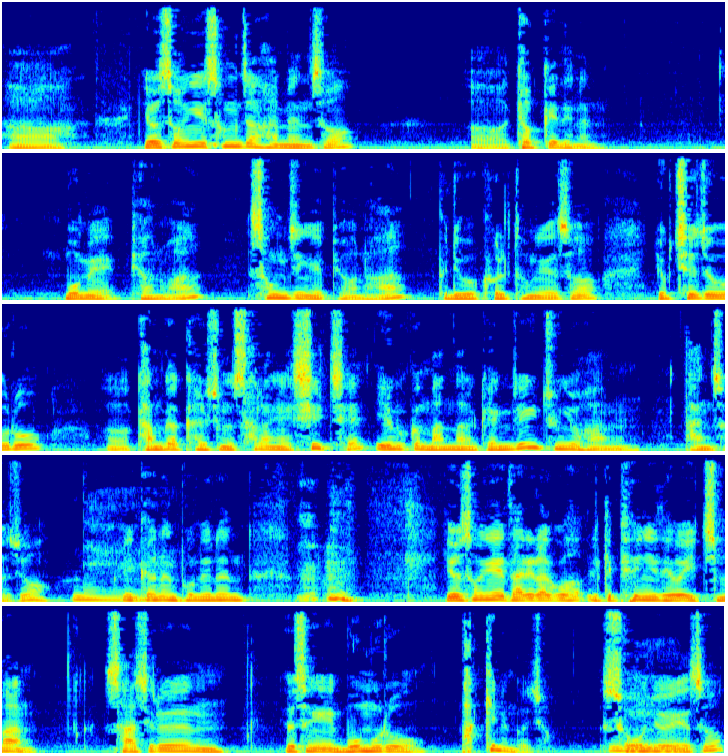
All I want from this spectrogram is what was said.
아, 여성이 성장하면서 어, 겪게 되는 몸의 변화, 성징의 변화, 그리고 그걸 통해서 육체적으로 어, 감각할 수 있는 사랑의 실체 이런 것과 만나는 굉장히 중요한 단서죠. 네. 그러니까는 보면은 여성의 다리라고 이렇게 표현이 되어 있지만 사실은 여성의 몸으로 바뀌는 거죠. 소녀에서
